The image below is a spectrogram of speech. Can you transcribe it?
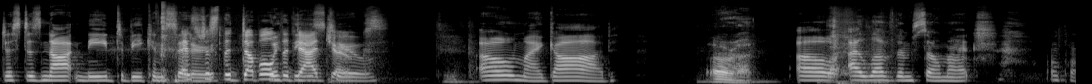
just does not need to be considered. it's just the double with the dad these two. jokes. Oh my god. All right. Oh, I love them so much. Okay.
